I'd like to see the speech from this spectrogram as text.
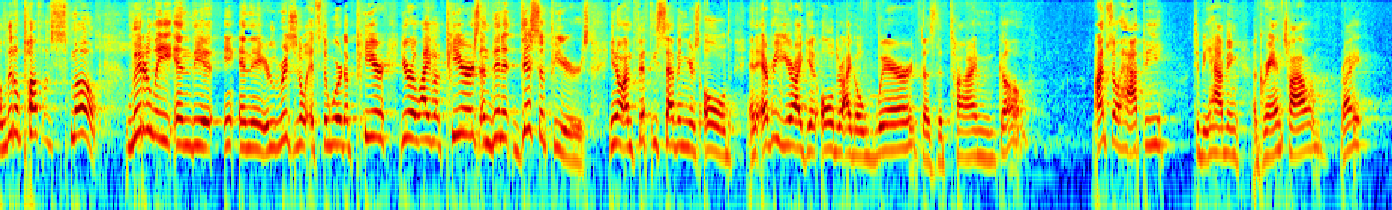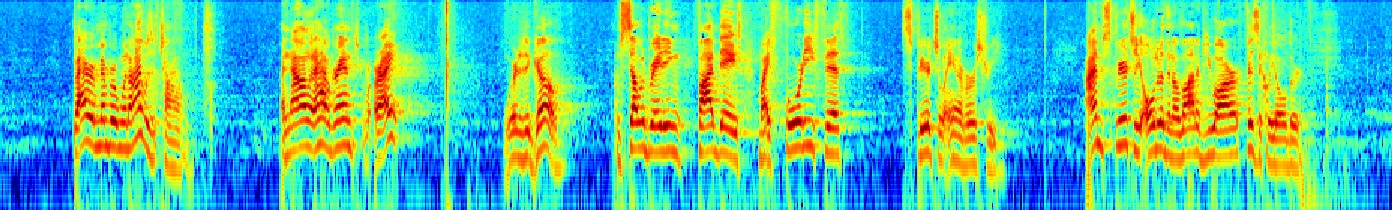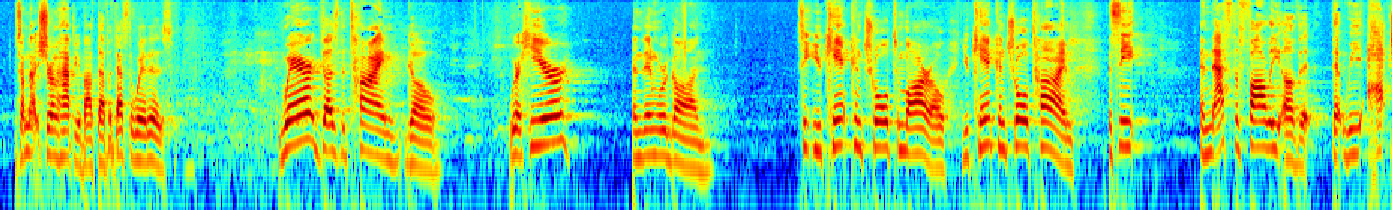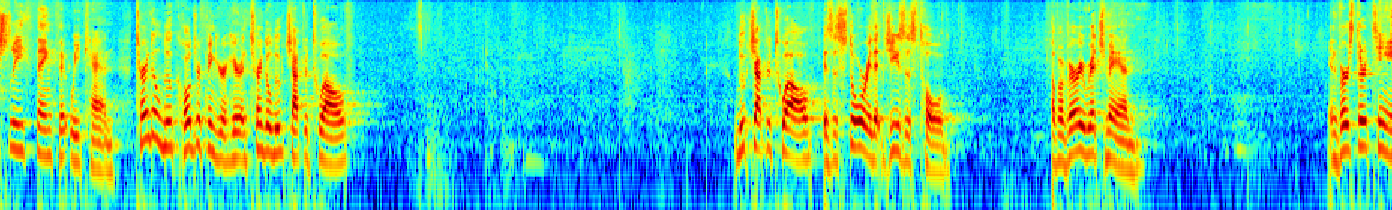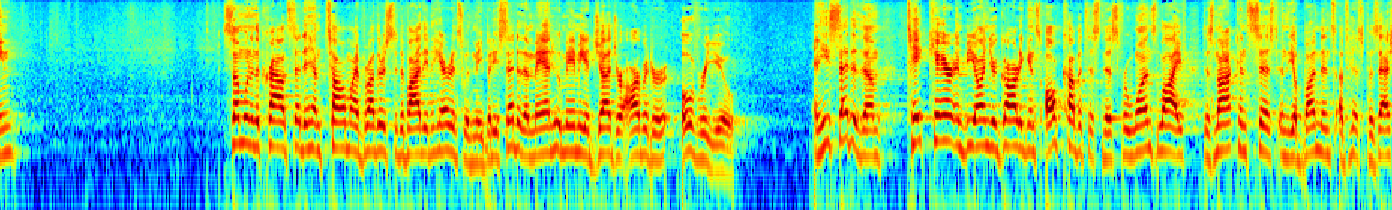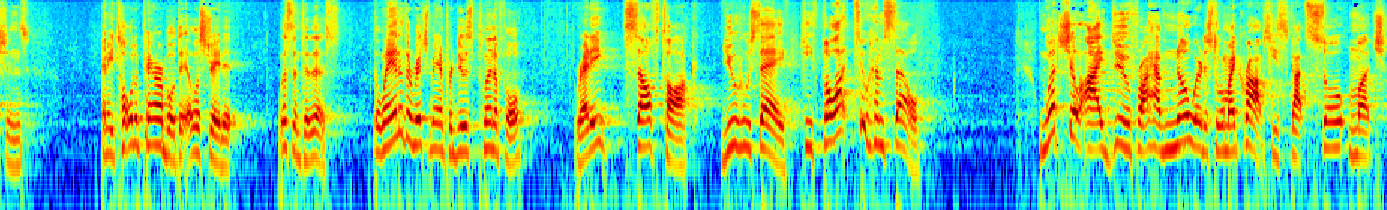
a little puff of smoke. Literally, in the, in the original, it's the word appear. Your life appears and then it disappears. You know, I'm 57 years old, and every year I get older, I go, Where does the time go? I'm so happy to be having a grandchild, right? But I remember when I was a child. And now I'm going to have a grand, right? Where did it go? I'm celebrating five days, my 45th spiritual anniversary. I'm spiritually older than a lot of you are physically older. So I'm not sure I'm happy about that, but that's the way it is. Where does the time go? We're here and then we're gone. See, you can't control tomorrow. You can't control time. And see, and that's the folly of it that we actually think that we can. Turn to Luke, hold your finger here and turn to Luke chapter 12. Luke chapter 12 is a story that Jesus told of a very rich man. In verse 13, someone in the crowd said to him, Tell my brothers to divide the inheritance with me. But he said to the man who made me a judge or arbiter over you, and he said to them, Take care and be on your guard against all covetousness, for one's life does not consist in the abundance of his possessions. And he told a parable to illustrate it. Listen to this. The land of the rich man produced plentiful, ready? Self talk. You who say, He thought to himself, What shall I do? For I have nowhere to store my crops. He's got so much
